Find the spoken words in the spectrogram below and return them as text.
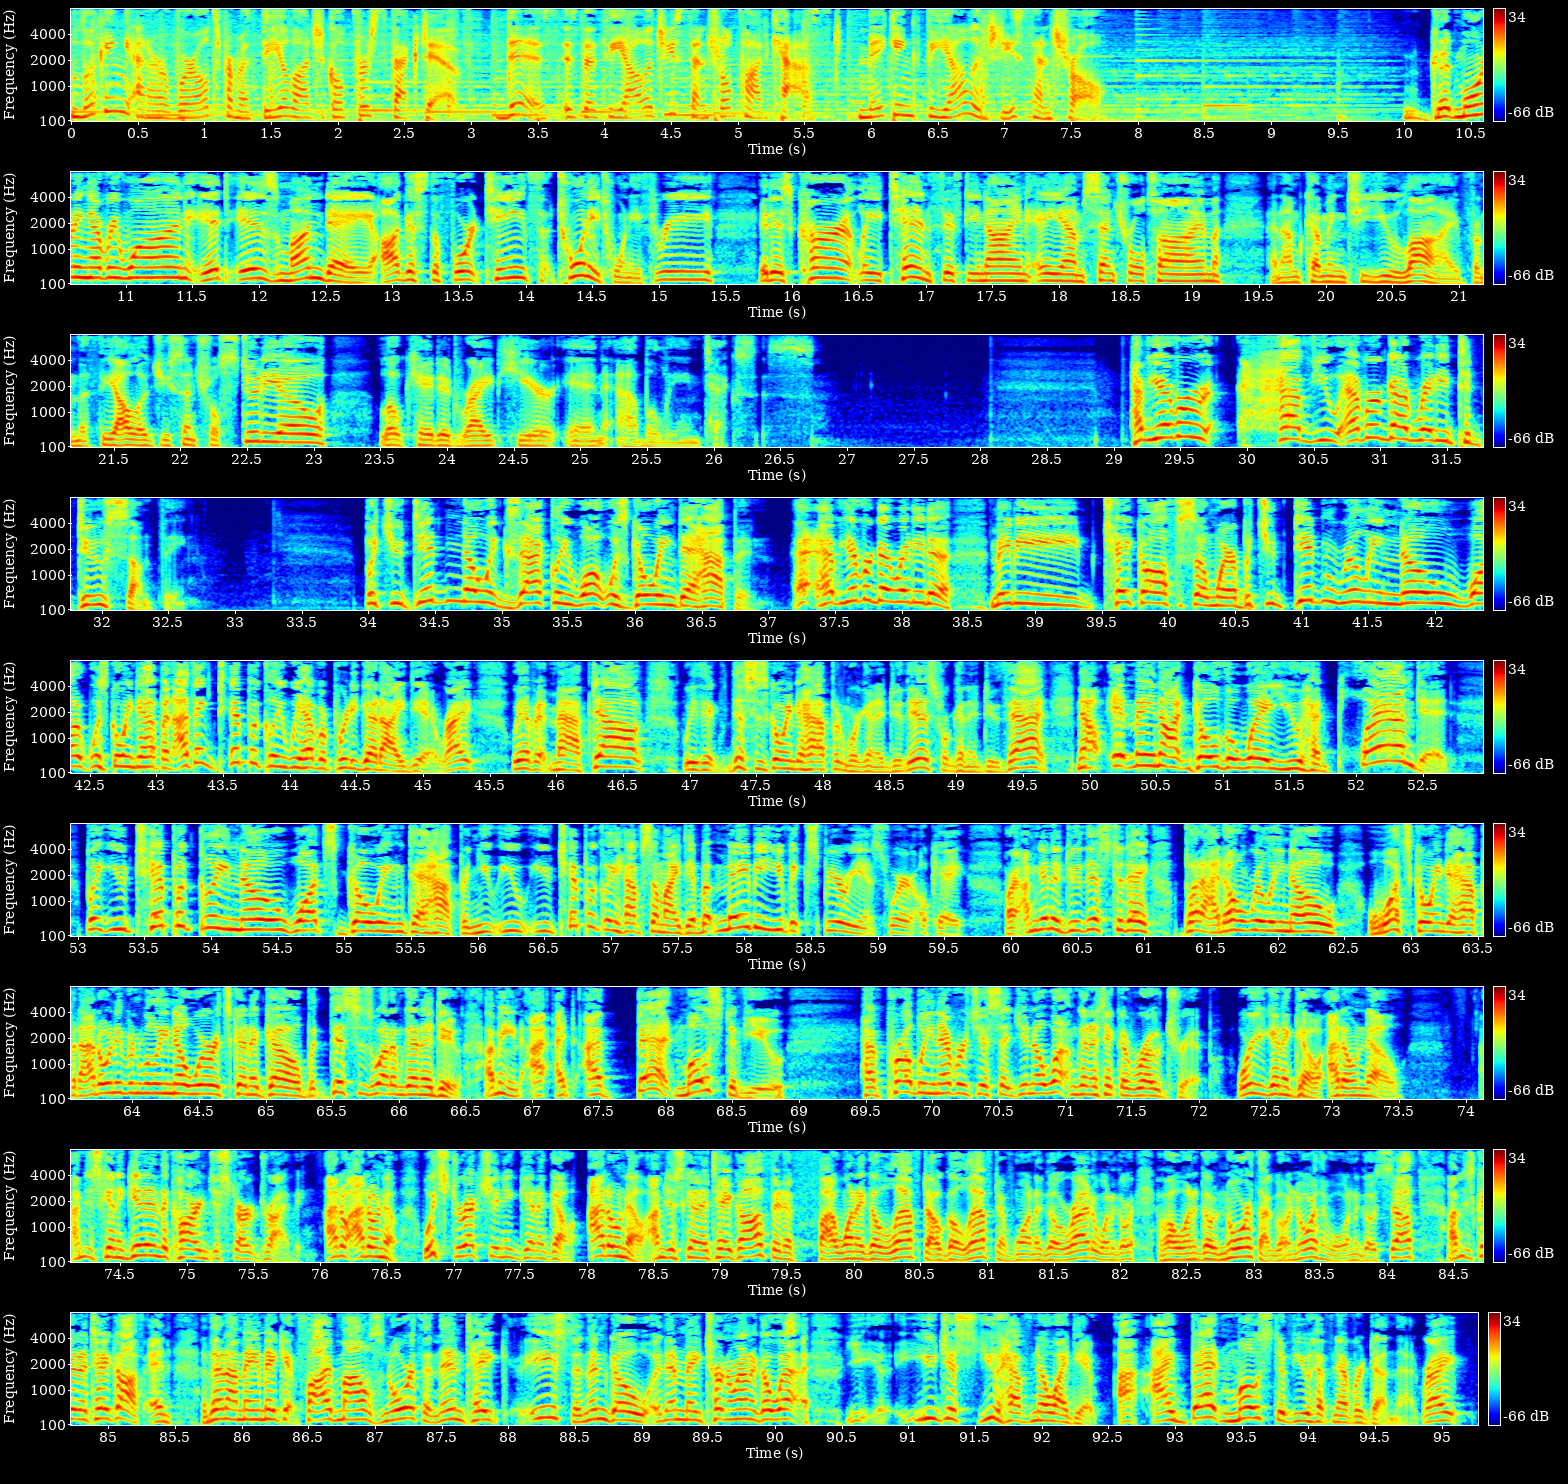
looking at our world from a theological perspective. This is the Theology Central Podcast, making theology central. Good morning, everyone. It is Monday, August the 14th, 2023. It is currently 10:59 a.m. Central Time, and I'm coming to you live from the Theology Central studio located right here in Abilene, Texas. Have you ever have you ever got ready to do something but you didn't know exactly what was going to happen? Have you ever got ready to maybe take off somewhere, but you didn't really know what was going to happen? I think typically we have a pretty good idea, right? We have it mapped out. We think this is going to happen. We're going to do this. We're going to do that. Now, it may not go the way you had planned it, but you typically know what's going to happen. You, you, you typically have some idea, but maybe you've experienced where, okay, all right, I'm going to do this today, but I don't really know what's going to happen. I don't even really know where it's going to go, but this is what I'm going to do. I mean, I, I, I bet most of you have probably never just said, you know what? I'm going to take a road trip. Where are you going to go? I don't know. I'm just going to get in the car and just start driving. I don't, I don't know which direction you're going to go. I don't know. I'm just going to take off. And if I want to go left, I'll go left. If I want to go right, I want to go right. If I want to go north, I'll go north. If I want to go south, I'm just going to take off. And, and then I may make it five miles north and then take east and then go and then may turn around and go west. You, you just, you have no idea. I, I bet most of you have never done that, right?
